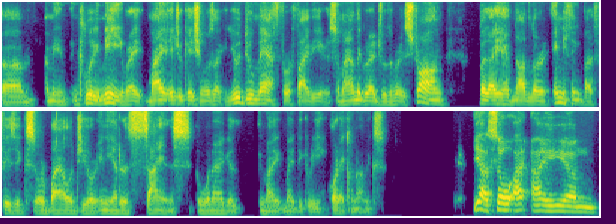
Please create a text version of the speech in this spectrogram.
um, I mean, including me, right? My education was like you do math for five years, so my undergraduate was very strong, but I have not learned anything about physics or biology or any other science when I get my my degree or economics. Yeah, so I, I um,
